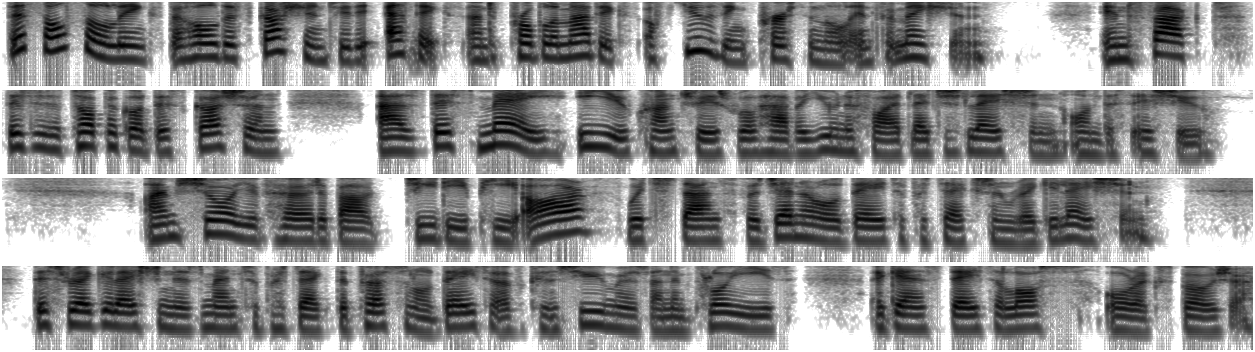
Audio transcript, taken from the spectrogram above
This also links the whole discussion to the ethics and problematics of using personal information. In fact, this is a topical discussion as this May, EU countries will have a unified legislation on this issue. I'm sure you've heard about GDPR, which stands for General Data Protection Regulation. This regulation is meant to protect the personal data of consumers and employees against data loss or exposure.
